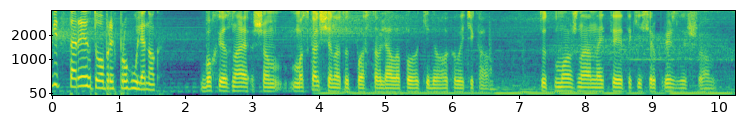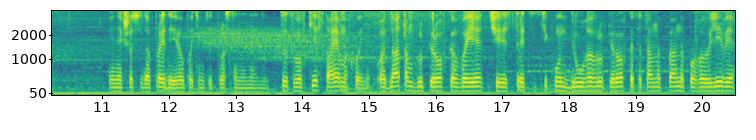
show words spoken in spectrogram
від старих добрих прогулянок. Бог я знає, що москальщина тут поставляла, повикидувала, коли тікала. Тут можна знайти такі сюрпризи, що він, якщо сюди прийде, його потім тут просто не знайдуть. Тут вовки стаями ходять. Одна там групіровка виє через 30 секунд, друга групіровка, то там, напевно, поголів'я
